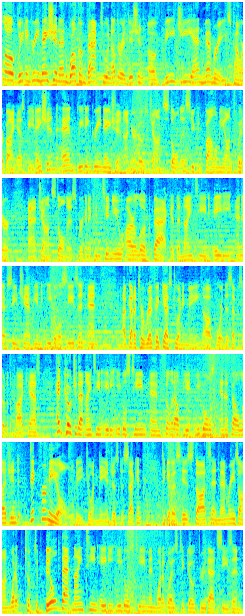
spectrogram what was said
Hello, Bleeding Green Nation, and welcome back to another edition of BGN Memories, powered by SB Nation and Bleeding Green Nation. I'm your host, John Stolnis. You can follow me on Twitter at John Stolnis. We're going to continue our look back at the 1980 NFC Champion Eagles season, and I've got a terrific guest joining me uh, for this episode of the podcast. Head coach of that 1980 Eagles team and Philadelphia Eagles NFL legend Dick Vermeil will be joining me in just a second to give us his thoughts and memories on what it took to build that 1980 Eagles team and what it was to go through that season.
